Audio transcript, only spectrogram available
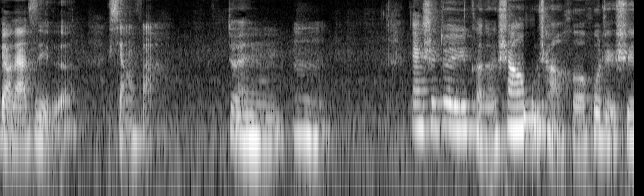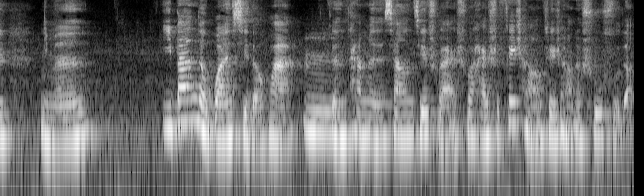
表达自己的想法。对，嗯。嗯，但是对于可能商务场合或者是你们一般的关系的话，嗯跟他们相接触来说还是非常非常的舒服的，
